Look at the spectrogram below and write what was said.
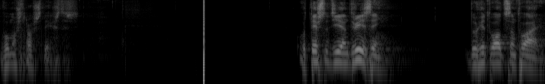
Vou mostrar os textos. O texto de Andreessen, do Ritual do Santuário,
